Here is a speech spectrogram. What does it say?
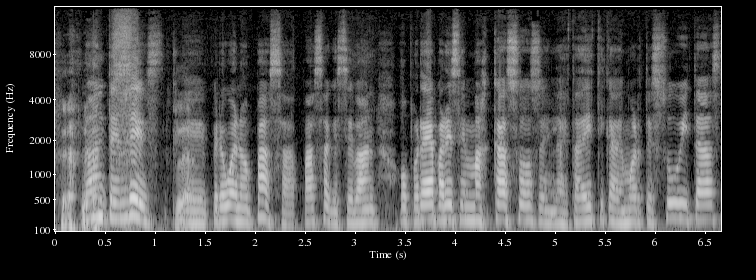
No entendés, Claro. Eh, pero bueno, pasa, pasa que se van, o por ahí aparecen más casos en las estadísticas de muertes súbitas,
